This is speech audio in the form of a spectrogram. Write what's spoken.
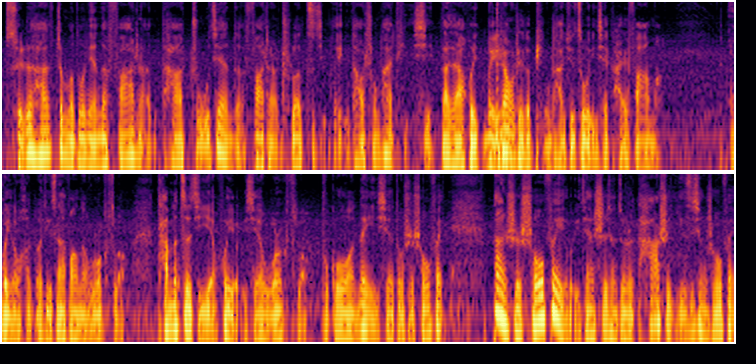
随着它这么多年的发展，它逐渐的发展出了自己的一套生态体系。大家会围绕这个平台去做一些开发嘛？会有很多第三方的 workflow，他们自己也会有一些 workflow。不过那一些都是收费。但是收费有一件事情就是它是一次性收费，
